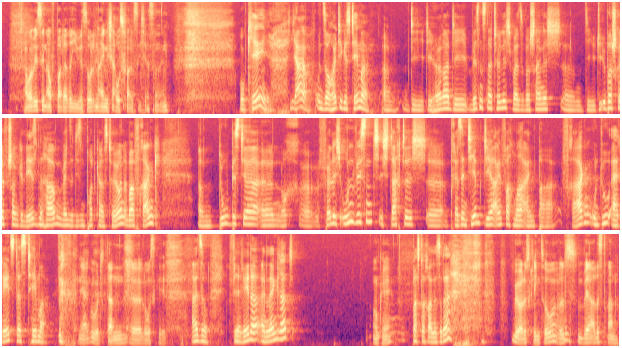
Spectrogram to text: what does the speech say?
Aber wir sind auf Batterie. Wir sollten eigentlich ausfallsicher sein. Okay, ja, unser heutiges Thema. Ähm, die, die Hörer, die wissen es natürlich, weil sie wahrscheinlich ähm, die, die Überschrift schon gelesen haben, wenn sie diesen Podcast hören. Aber Frank, du bist ja äh, noch äh, völlig unwissend. Ich dachte, ich äh, präsentiere dir einfach mal ein paar Fragen und du errätst das Thema. Ja gut, dann äh, los geht's. Also, vier Räder, ein Lenkrad. Okay. Passt doch alles, oder? Ja, das klingt so, als wäre alles dran.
